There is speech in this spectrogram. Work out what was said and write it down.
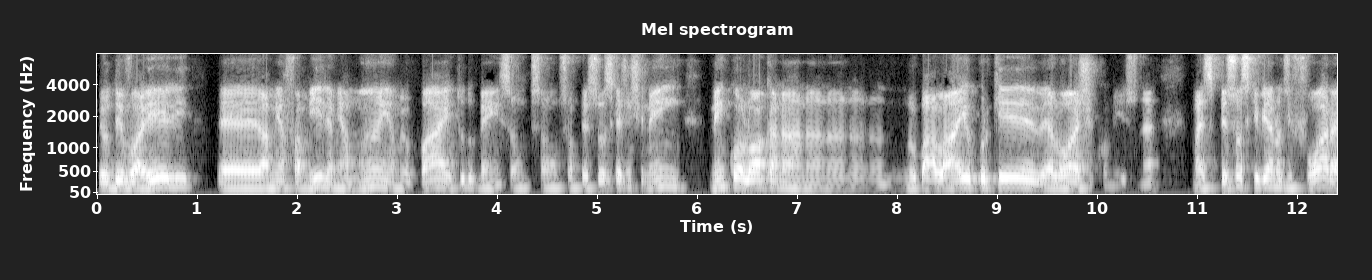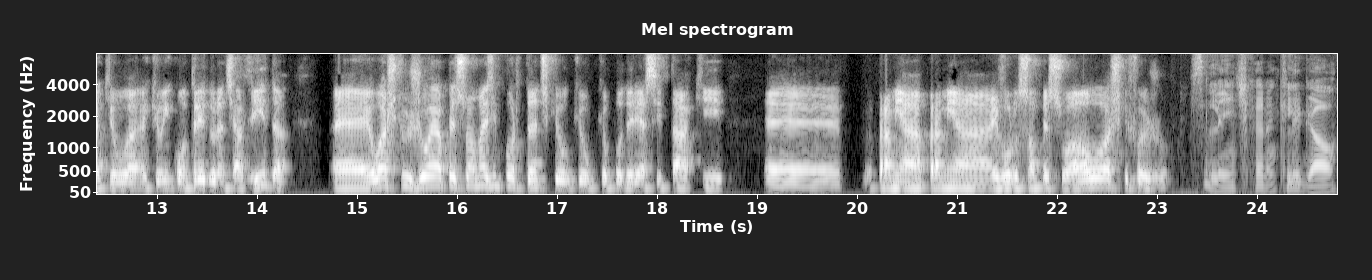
eu devo a ele, é, a minha família, a minha mãe, o meu pai, tudo bem, são, são, são pessoas que a gente nem, nem coloca na, na, na, no balaio porque é lógico nisso, né? Mas pessoas que vieram de fora, que eu, que eu encontrei durante a vida, É, eu acho que o Jô é a pessoa mais importante que eu, que eu, que eu poderia citar aqui é, para minha para minha evolução pessoal. Eu acho que foi o Jô. Excelente, cara, que legal.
